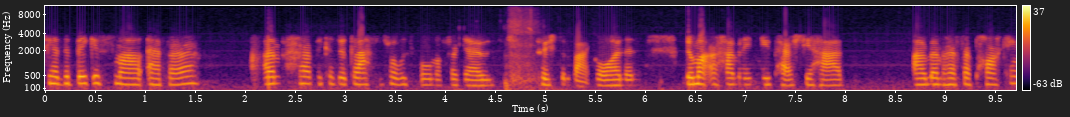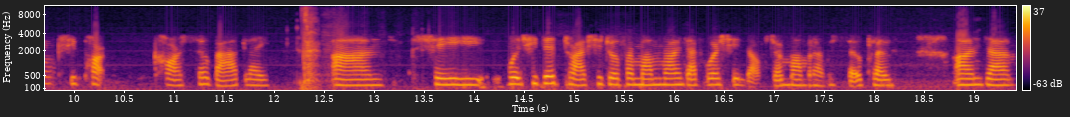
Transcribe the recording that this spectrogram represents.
She had the biggest smile ever. I remember her because her glasses were always falling off her nose. She pushed them back on, and no matter how many new pairs she had, I remember her for parking. She parked cars so badly, and she when she did drive, she drove her mum round everywhere. She loved her mum, and I was so close. And um,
